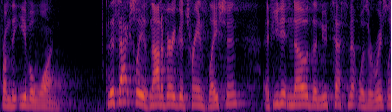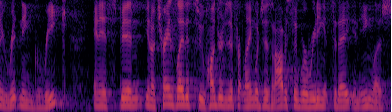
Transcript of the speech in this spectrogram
from the evil one. This actually is not a very good translation if you didn't know, the New Testament was originally written in Greek, and it's been you know, translated to hundreds of different languages, and obviously we're reading it today in English.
